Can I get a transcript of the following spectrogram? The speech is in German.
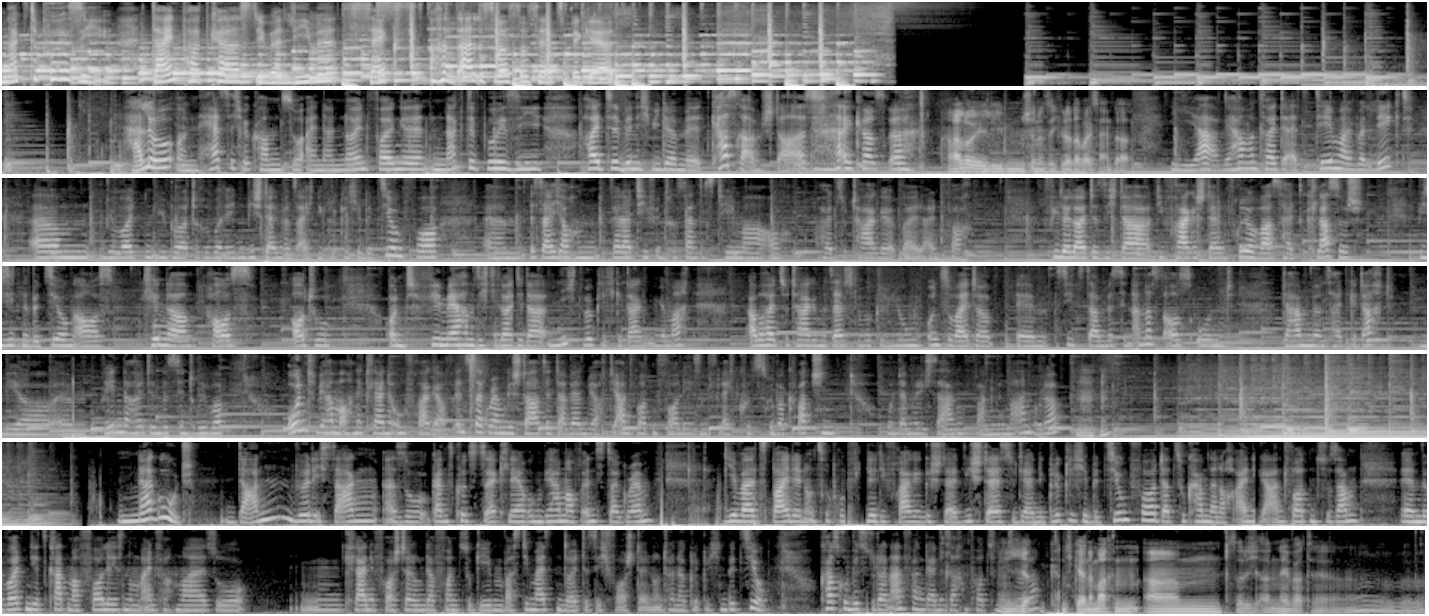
Nackte Poesie, dein Podcast über Liebe, Sex und alles, was das Herz begehrt. Hallo und herzlich willkommen zu einer neuen Folge Nackte Poesie. Heute bin ich wieder mit Kasra am Start. Hi Kasra. Hallo ihr Lieben, schön, dass ich wieder dabei sein darf. Ja, wir haben uns heute als Thema überlegt, ähm, wir wollten über, darüber reden, wie stellen wir uns eigentlich eine glückliche Beziehung vor. Ähm, ist eigentlich auch ein relativ interessantes Thema, auch heutzutage, weil einfach viele Leute sich da die Frage stellen, früher war es halt klassisch, wie sieht eine Beziehung aus? Kinder, Haus, Auto. Und viel mehr haben sich die Leute da nicht wirklich Gedanken gemacht. Aber heutzutage mit Selbstverwirklichung und so weiter ähm, sieht es da ein bisschen anders aus. Und da haben wir uns halt gedacht, wir ähm, reden da heute ein bisschen drüber. Und wir haben auch eine kleine Umfrage auf Instagram gestartet. Da werden wir auch die Antworten vorlesen, vielleicht kurz drüber quatschen. Und dann würde ich sagen, fangen wir mal an, oder? Mhm. Na gut, dann würde ich sagen, also ganz kurz zur Erklärung, wir haben auf Instagram jeweils beide in unsere Profile die Frage gestellt, wie stellst du dir eine glückliche Beziehung vor? Dazu kamen dann auch einige Antworten zusammen. Ähm, wir wollten die jetzt gerade mal vorlesen, um einfach mal so eine kleine Vorstellung davon zu geben, was die meisten Leute sich vorstellen unter einer glücklichen Beziehung. Castro, willst du dann anfangen, deine Sachen vorzulesen? Ja, oder? kann ich gerne machen. Ähm, soll ich. Nee, warte.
